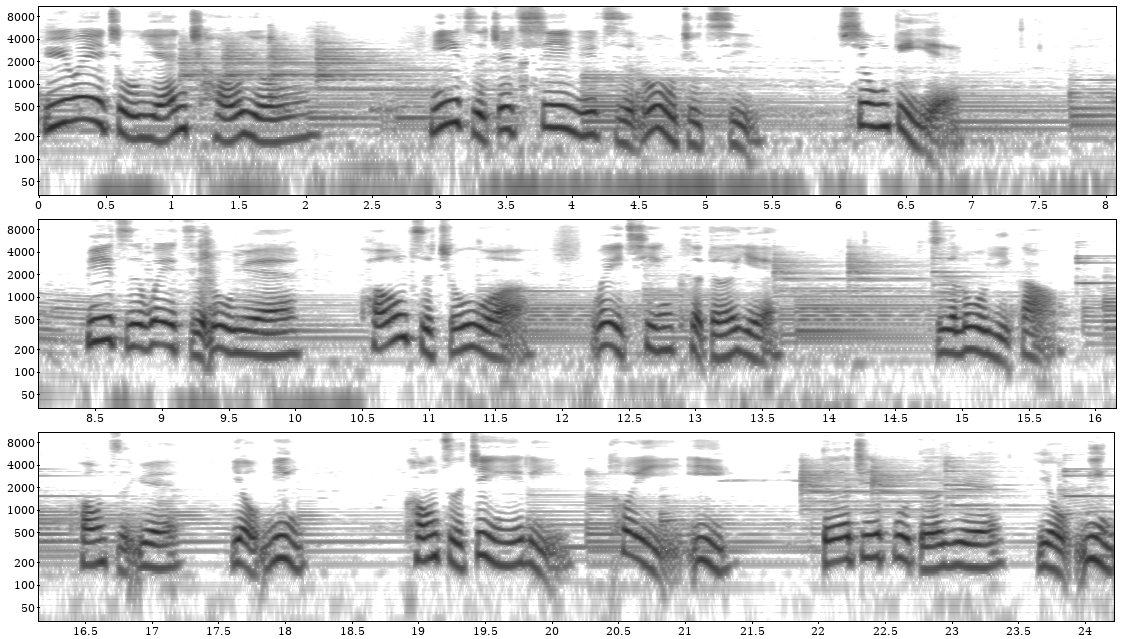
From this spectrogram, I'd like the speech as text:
余谓主言仇庸，弥子之妻与子路之妻，兄弟也。弥子谓子路曰。”孔子主我，未亲可得也。子路以告。孔子曰：“有命。”孔子敬以礼，退以义。得之不得曰：“有命。”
